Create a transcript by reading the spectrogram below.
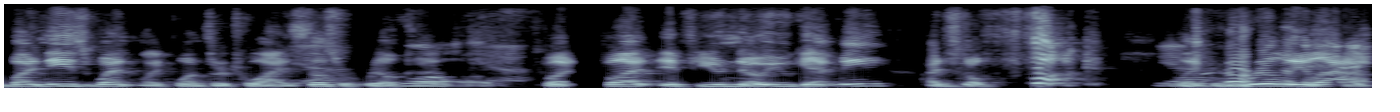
my knees went like once or twice. Those were real good. Yeah. But but if you know you get me, I just go fuck Yeah. like really loud.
